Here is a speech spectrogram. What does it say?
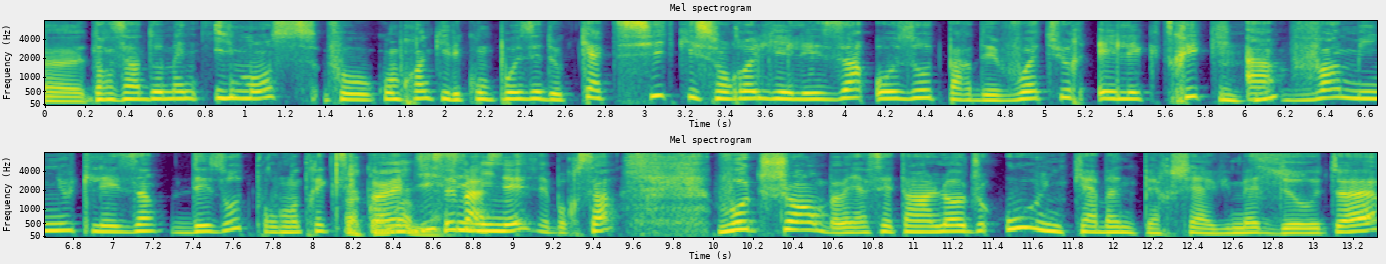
euh, dans un domaine immense, il faut comprendre qu'il est composé de quatre sites qui sont reliés les uns aux autres par des voitures électriques à 20 minutes les uns des autres pour montrer que c'est Ah, quand, quand même disséminé, c'est pour ça. Votre chambre, eh c'est un lodge ou une cabane perchée à 8 mètres de hauteur,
